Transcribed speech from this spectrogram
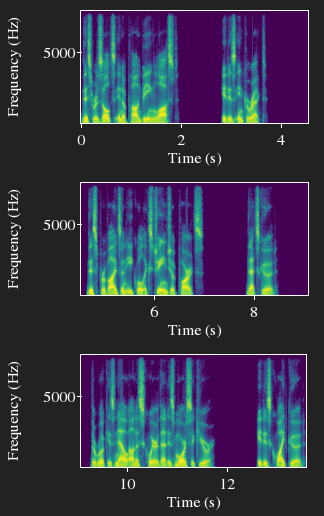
This results in a pawn being lost. It is incorrect. This provides an equal exchange of parts. That's good. The rook is now on a square that is more secure. It is quite good.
